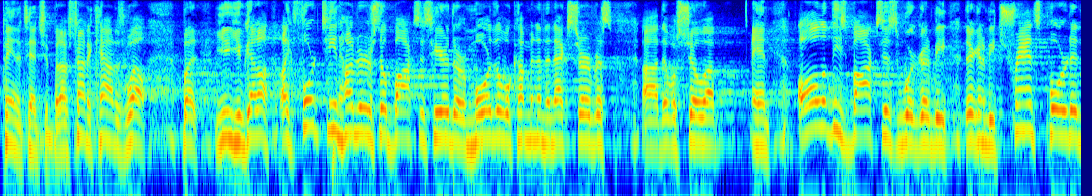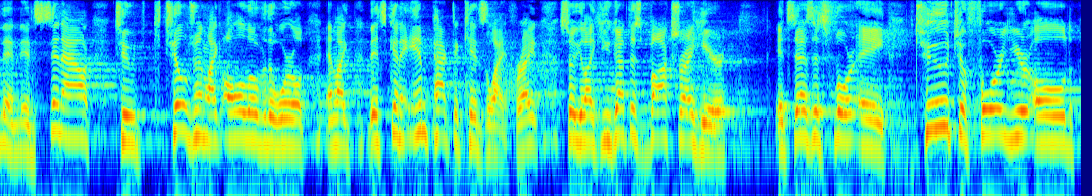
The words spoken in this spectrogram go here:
paying attention, but I was trying to count as well. But you, have got like 1,400 or so boxes here. There are more that will come in in the next service uh, that will show up. And all of these boxes we're going to be, they're going to be transported and, and sent out to children like all over the world. And like, it's going to impact a kid's life, right? So you like, you got this box right here. It says it's for a two to four year old.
